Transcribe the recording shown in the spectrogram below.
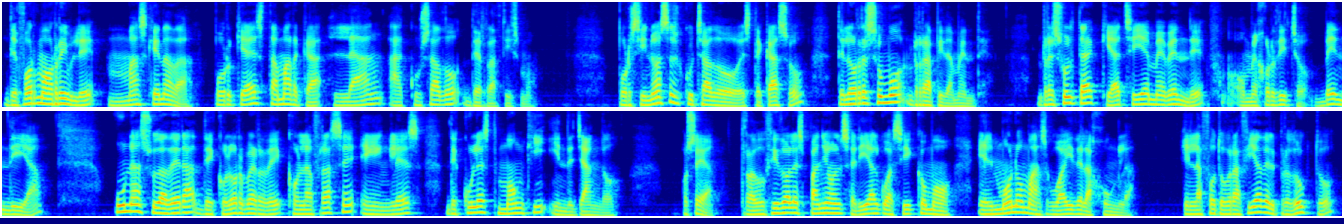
De forma horrible, más que nada, porque a esta marca la han acusado de racismo. Por si no has escuchado este caso, te lo resumo rápidamente. Resulta que HM vende, o mejor dicho, vendía, una sudadera de color verde con la frase en inglés The coolest monkey in the jungle. O sea, traducido al español sería algo así como el mono más guay de la jungla. En la fotografía del producto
